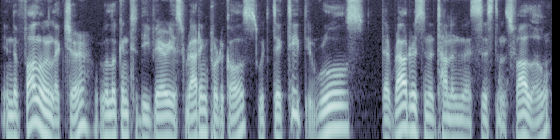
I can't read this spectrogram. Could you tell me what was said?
In the following lecture, we will look into the various routing protocols which dictate the rules that routers and autonomous systems follow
